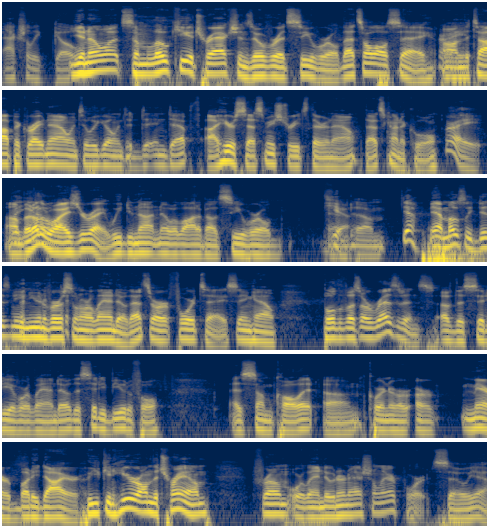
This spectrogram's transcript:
actually go. You know what? Some low key attractions over at SeaWorld. That's all I'll say on the topic right now until we go into d- in depth. I hear Sesame Street's there now. That's kind of cool. right? Um, but you know- otherwise, you're right. We do not know a lot about SeaWorld. Yeah. And, um, yeah. Yeah. Mostly Disney and Universal in Orlando. That's our forte, seeing how both of us are residents of the city of Orlando, the city beautiful, as some call it, um, according to our, our mayor, Buddy Dyer, who you can hear on the tram from Orlando International Airport. So, yeah. yeah,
